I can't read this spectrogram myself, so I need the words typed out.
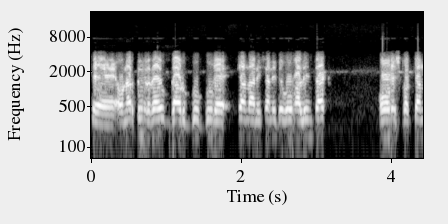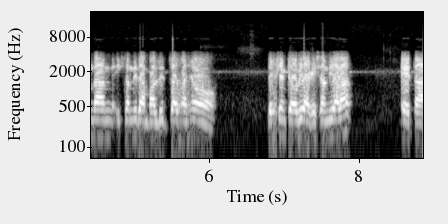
ze onartu erdeu, gaur guk gure txandan izan ditugu baldintzak, horrezko txandan izan diran baldintzak, baino desente hobiak izan diala, eta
